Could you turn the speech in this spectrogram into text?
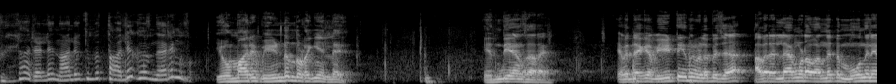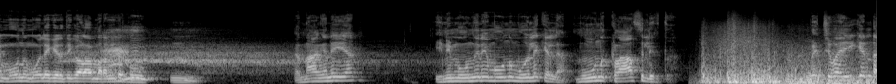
പിള്ളേരല്ലേ നാലോക്കുമ്പോ തല കയറി ഇവന്മാര് വീണ്ടും തുടങ്ങിയല്ലേ? എന്ത് ചെയ്യാൻ സാറേ? ഇവന്റെയൊക്കെ വീട്ടിൽ നിന്ന് വിളിപ്പിച്ച അവരെല്ലാം കൂടെ വന്നിട്ട് മൂന്നിനെ മൂന്ന് മൂലയ്ക്ക് ഇരുത്തിക്കോളാൻ പറഞ്ഞിട്ട് പോകും എന്നാ അങ്ങനെ ചെയ്യാം. ഇനി മൂന്നിനെ മൂന്ന് മൂലയ്ക്കല്ല മൂന്ന് ക്ലാസ്സിലിരുത്ത് വെച്ച് വൈകിക്കണ്ട.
